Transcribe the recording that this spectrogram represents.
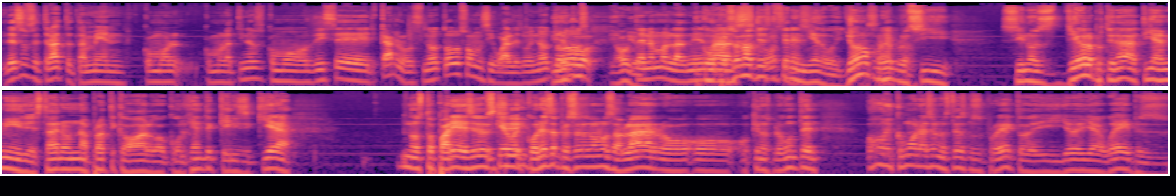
de eso se trata también, como como latinos, como dice el Carlos, no todos somos iguales, güey, no todos como- tenemos las mismas como persona no tienes que tener miedo, güey. Yo, por ejemplo, si, si nos llega la oportunidad a ti y a mí de estar en una práctica o algo con gente que ni siquiera nos toparía, decir, es que, con esa persona vamos a hablar o, o, o que nos pregunten, oh, ¿cómo le hacen ustedes con su proyecto? Y yo ya, güey, pues,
